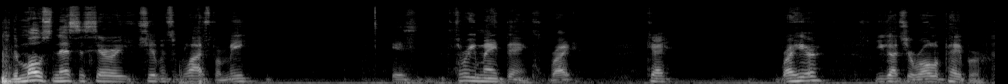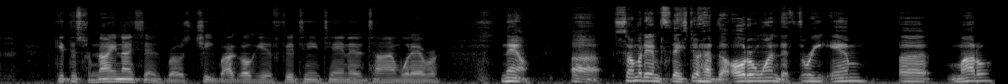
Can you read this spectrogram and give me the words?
the most necessary shipping supplies for me is three main things, right? Okay. Right here, you got your roll of paper. Get this from 99 cents, bro. It's cheap. I go get 15, 10 at a time, whatever. Now, uh, some of them, they still have the older one, the 3M uh, model.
